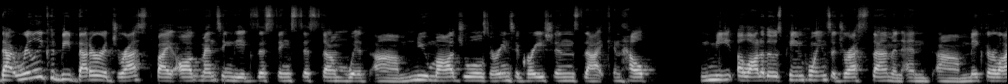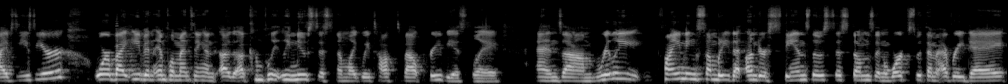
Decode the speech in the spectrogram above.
that really could be better addressed by augmenting the existing system with um, new modules or integrations that can help meet a lot of those pain points, address them, and, and um, make their lives easier, or by even implementing a, a completely new system like we talked about previously. And um, really finding somebody that understands those systems and works with them every day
